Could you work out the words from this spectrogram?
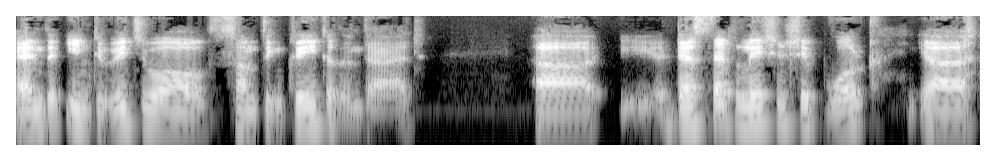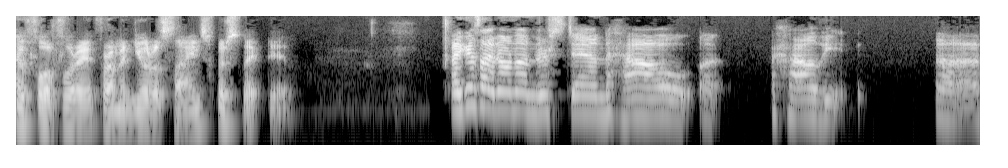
and the individual something greater than that uh, does that relationship work uh, for, for from a neuroscience perspective? I guess I don't understand how uh, how the uh,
